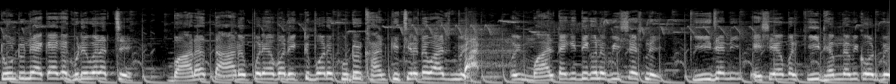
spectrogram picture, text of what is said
টুনটুনি একা একা ঘুরে বেড়াচ্ছে। বাড়া তার উপরে আবার একটু পরে ফুটোর খানকি ছেলেটাও আসবে। ওই মালটাকে দিয়ে কোনো বিশ্বাস নেই কি জানি এসে আবার কি ঢ্যামনামি করবে।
